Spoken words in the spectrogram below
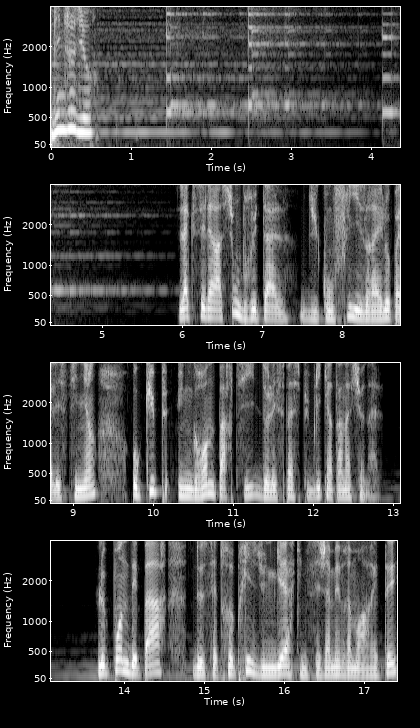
Binge. L'accélération brutale du conflit israélo-palestinien occupe une grande partie de l'espace public international. Le point de départ de cette reprise d'une guerre qui ne s'est jamais vraiment arrêtée,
